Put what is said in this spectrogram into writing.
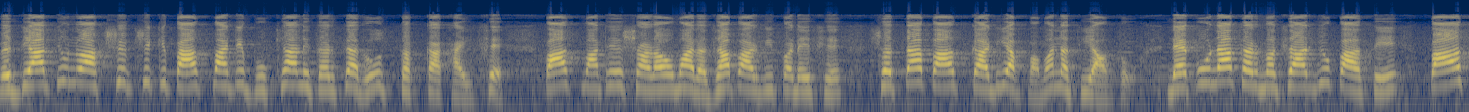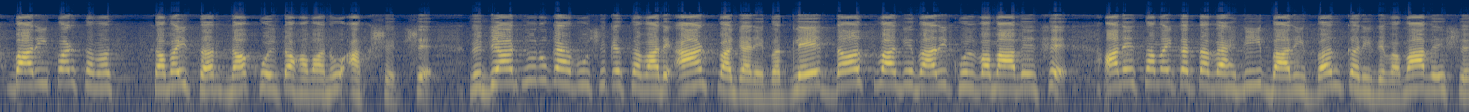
વિદ્યાર્થીઓનો આક્ષેપ છે કે પાસ માટે ભૂખ્યા અને રોજ ધક્કા ખાય છે. પાસ માટે શાળાઓમાં રજા પાડવી પડે છે. છતાં પાસ કાઢી આપવામાં નથી આવતો. ડેપોના કર્મચારીઓ પાસે પાસ બારી પણ સમયસર ન ખોલતા હોવાનો આક્ષેપ છે. વિદ્યાર્થીઓનું કહેવું છે કે સવારે આઠ વાગ્યાને બદલે દસ વાગે બારી ખોલવામાં આવે છે અને સમય કરતા વહેલી બારી બંધ કરી દેવામાં આવે છે.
